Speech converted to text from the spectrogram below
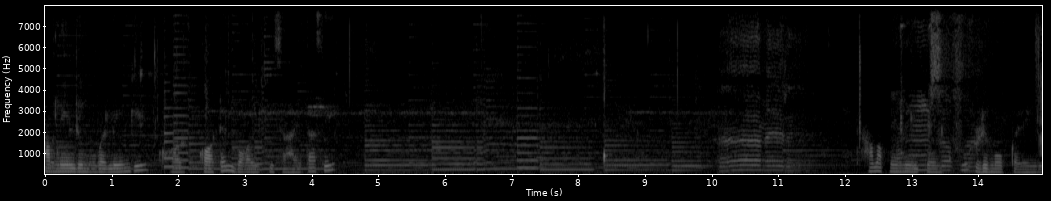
हम नेल रिमूवर लेंगे और कॉटन बॉल की सहायता से हम अपने नेल पेंट को रिमूव करेंगे।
